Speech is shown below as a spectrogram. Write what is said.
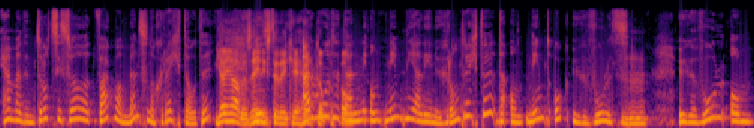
ja, maar de trots is wel wat, vaak wat mensen nog recht houdt. Hè? Ja, ja, dat is het Dus enige dat je hebt op Armoede een dat ontneemt niet alleen uw grondrechten, dat ontneemt ook uw gevoelens. Mhm. Uw gevoel om,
